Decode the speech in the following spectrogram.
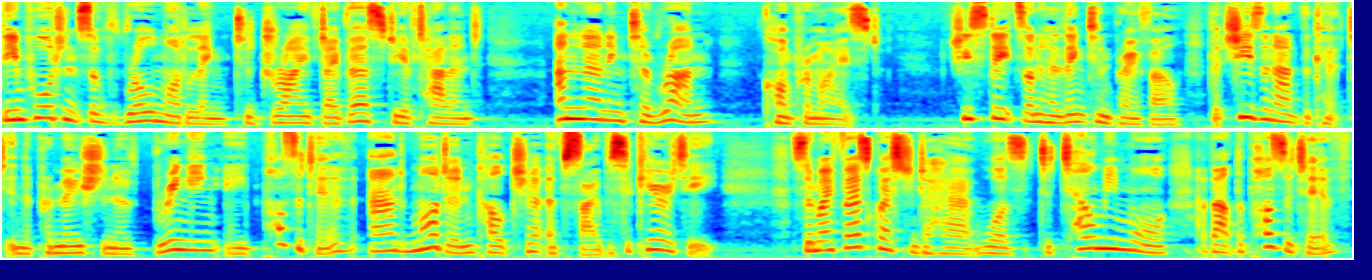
the importance of role modeling to drive diversity of talent, and learning to run compromised. She states on her LinkedIn profile that she's an advocate in the promotion of bringing a positive and modern culture of cybersecurity. So, my first question to her was to tell me more about the positive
